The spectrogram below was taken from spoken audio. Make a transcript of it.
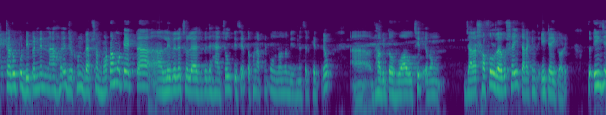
একটার উপর ডিপেন্ডেন্ট না হয়ে যখন ব্যবসা মোটামুটি একটা লেভেলে চলে আসবে যে হ্যাঁ চলতেছে, তখন আপনাকে অন্যান্য বিজনেসের ক্ষেত্রেও ধাবিত হওয়া উচিত এবং যারা সফল ব্যবসায়ী তারা কিন্তু এইটাই করে। তো এই যে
